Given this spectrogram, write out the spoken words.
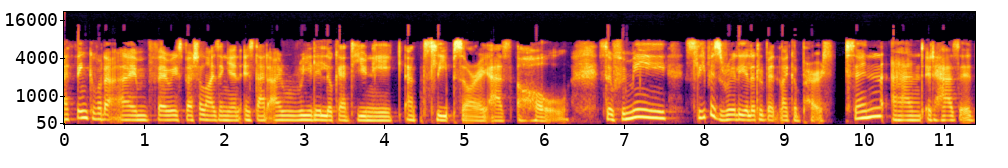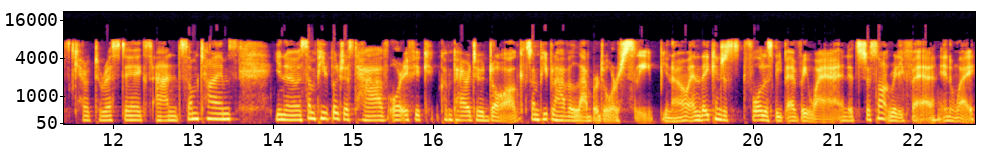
I think what I'm very specializing in is that I really look at unique at sleep, sorry, as a whole. So for me, sleep is really a little bit like a person and it has its characteristics. And sometimes, you know, some people just have, or if you compare it to a dog, some people have a Labrador sleep, you know, and they can just fall asleep everywhere. And it's just not really fair in a way.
